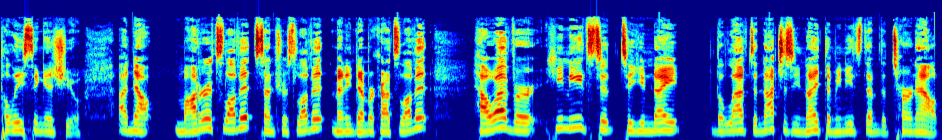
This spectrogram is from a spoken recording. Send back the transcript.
policing issue. Uh, now, moderates love it, centrists love it, many Democrats love it. However, he needs to to unite the left and not just unite them, he needs them to turn out.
